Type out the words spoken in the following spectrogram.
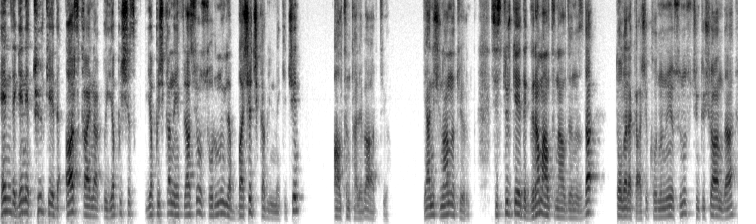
hem de gene Türkiye'de arz kaynaklı yapışız, yapışkan enflasyon sorunuyla başa çıkabilmek için altın talebi artıyor. Yani şunu anlatıyorum. Siz Türkiye'de gram altın aldığınızda dolara karşı konunuyorsunuz. Çünkü şu anda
